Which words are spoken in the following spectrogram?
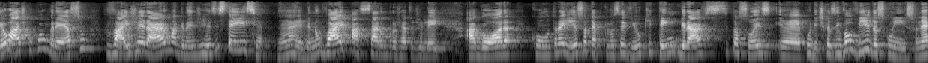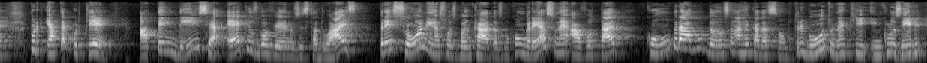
eu acho que o Congresso vai gerar uma grande resistência. Né? Ele não vai passar um projeto de lei agora contra isso, até porque você viu que tem graves situações é, políticas envolvidas com isso, né? Por, até porque a tendência é que os governos estaduais pressionem as suas bancadas no Congresso né, a votar contra a mudança na arrecadação do tributo, né, que inclusive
